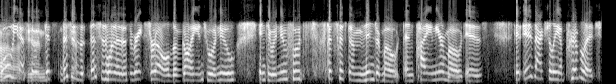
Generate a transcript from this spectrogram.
Oh uh, yes, so this yeah. is this is one of the great thrills of going into a new into a new food system ninja mode and pioneer mode is it is actually a privilege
